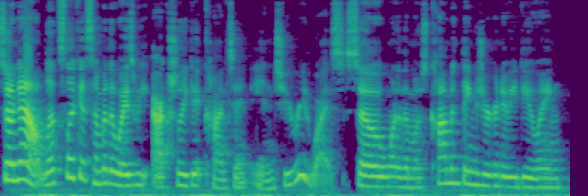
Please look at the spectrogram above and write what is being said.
So now let's look at some of the ways we actually get content into Readwise. So one of the most common things you're going to be doing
